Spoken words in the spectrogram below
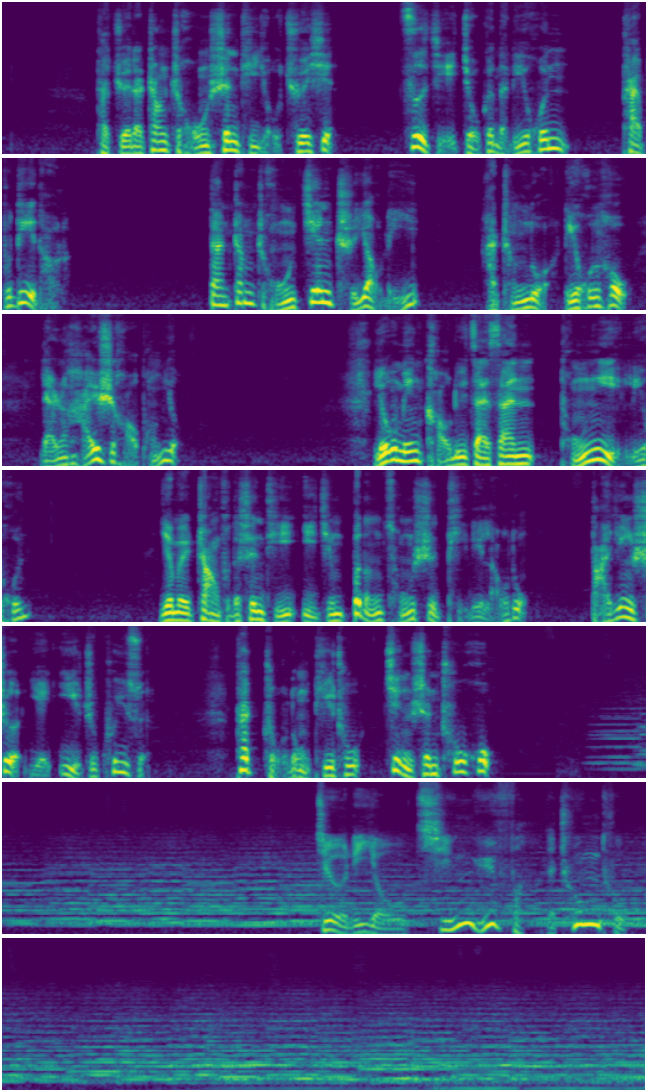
他觉得张志宏身体有缺陷，自己就跟他离婚太不地道了。但张志宏坚持要离，还承诺离婚后两人还是好朋友。刘明考虑再三，同意离婚，因为丈夫的身体已经不能从事体力劳动，打印社也一直亏损，她主动提出净身出户。这里有情与法的冲突，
